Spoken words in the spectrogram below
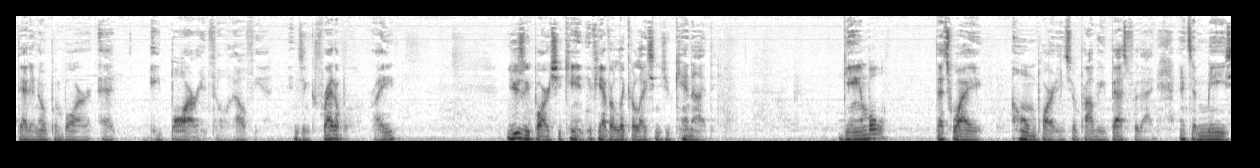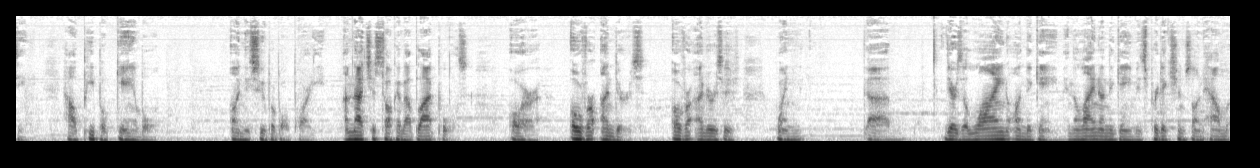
that an open bar at a bar in Philadelphia. It's incredible, right? Usually bars you can't if you have a liquor license you cannot gamble. That's why home parties are probably best for that. And it's amazing how people gamble on the Super Bowl party. I'm not just talking about black pools or over unders. Over unders is when uh, there's a line on the game, and the line on the game is predictions on how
